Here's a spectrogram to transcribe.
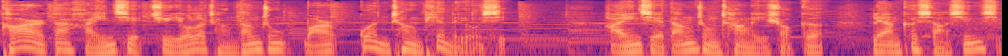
卡尔带海因切去游乐场当中玩灌唱片的游戏。海因切当众唱了一首歌《两颗小星星》。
